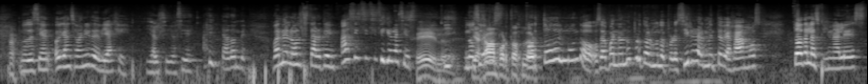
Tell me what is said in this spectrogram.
nos decían, oigan, se van a ir de viaje. Y Alex y yo así de, ay, ¿a dónde? Van al All Star Game. Ah, sí, sí, sí, sí, gracias. Sí, lo- y nos viajaban por todos Por lados. todo el mundo. O sea, bueno, no por todo el mundo, pero sí realmente viajábamos todas las finales,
